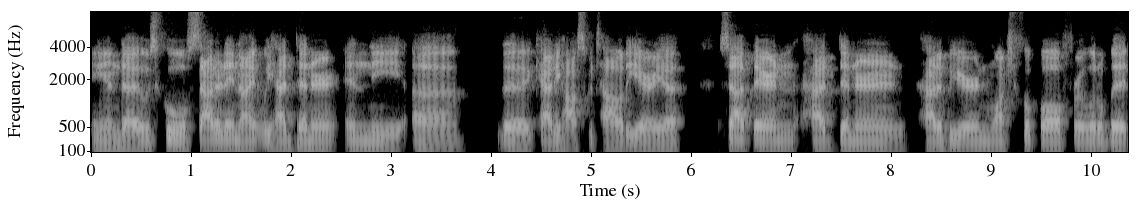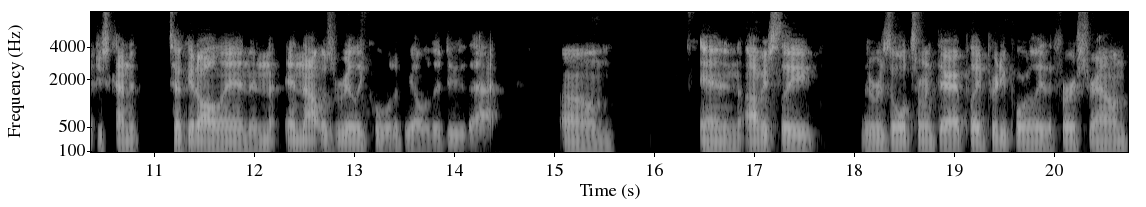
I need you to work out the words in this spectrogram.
and uh, it was cool. Saturday night we had dinner in the uh, the caddy hospitality area. Sat there and had dinner and had a beer and watched football for a little bit. Just kind of took it all in, and and that was really cool to be able to do that. Um, and obviously the results weren't there. I played pretty poorly the first round,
